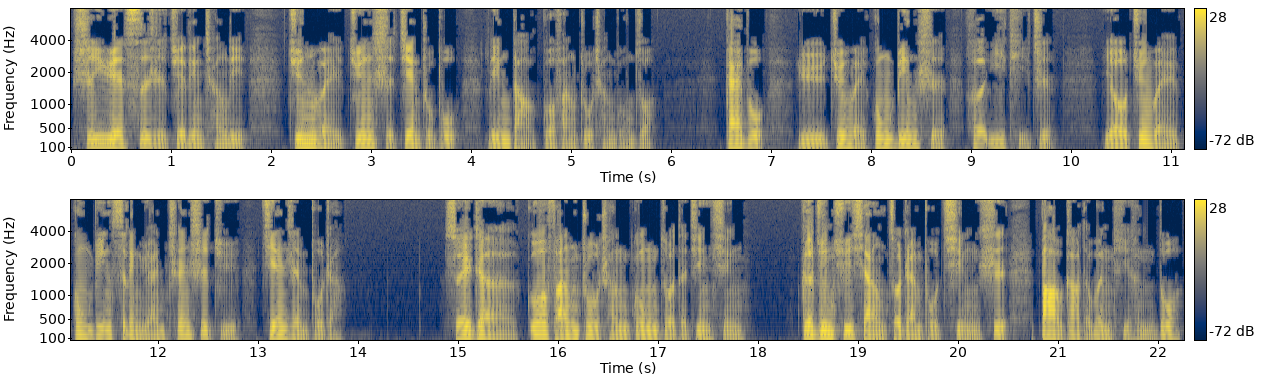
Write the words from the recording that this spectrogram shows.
十一月四日决定成立军委军事建筑部，领导国防筑城工作。该部与军委工兵室合一体制，由军委工兵司令员陈士举兼任部长。随着国防筑城工作的进行，各军区向作战部请示报告的问题很多，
